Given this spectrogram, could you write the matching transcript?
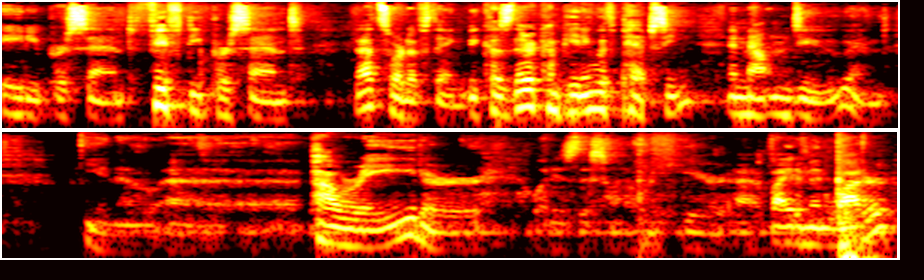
80%, 50%, that sort of thing, because they're competing with Pepsi and Mountain Dew and, you know, uh, Powerade or what is this one over here, uh, Vitamin Water.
